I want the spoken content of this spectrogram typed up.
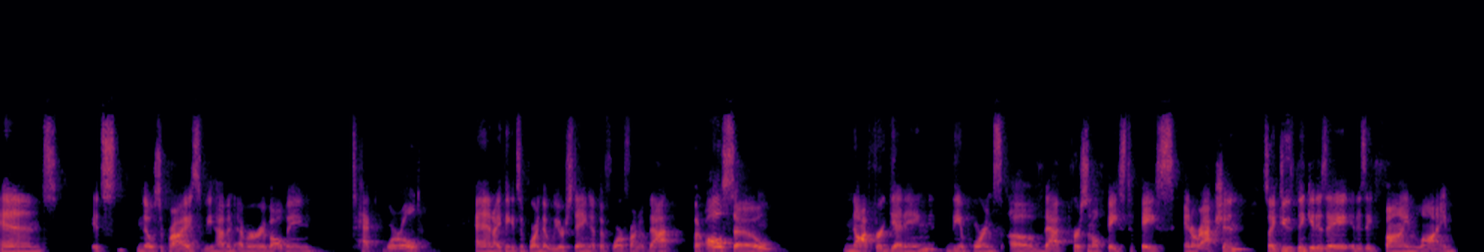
And it's no surprise we have an ever evolving tech world. And I think it's important that we are staying at the forefront of that, but also not forgetting the importance of that personal face-to-face interaction. So i do think it is a it is a fine line.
